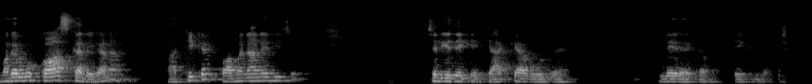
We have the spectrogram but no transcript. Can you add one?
मगर वो कॉस का देगा ना। हाँ ठीक है, कॉमन आने दीजिए। चलिए देखिए क्या क्या बोल रहे हैं। ले रहे टर्म एक मिनट।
